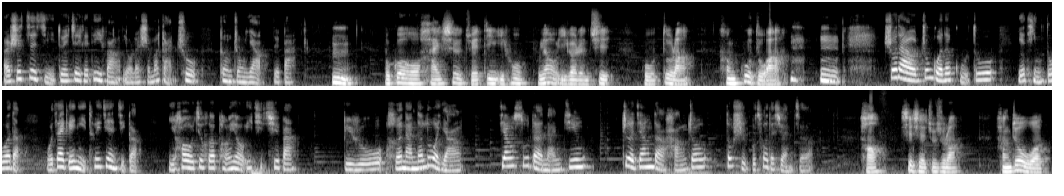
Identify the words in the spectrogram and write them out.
而是自己对这个地方有了什么感触更重要，对吧？嗯，不过我还是决定以后不要一个人去古都了，很孤独啊。嗯，说到中国的古都也挺多的，我再给你推荐几个，以后就和朋友一起去吧。比如河南的洛阳、江苏的南京、浙江的杭州都是不错的选择。好，谢谢猪猪了。杭州我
